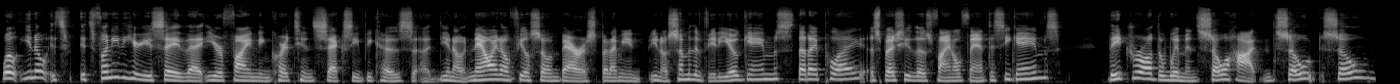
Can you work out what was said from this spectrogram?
Well, you know, it's it's funny to hear you say that you're finding cartoons sexy because uh, you know now I don't feel so embarrassed. But I mean, you know, some of the video games that I play, especially those Final Fantasy games, they draw the women so hot and so so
